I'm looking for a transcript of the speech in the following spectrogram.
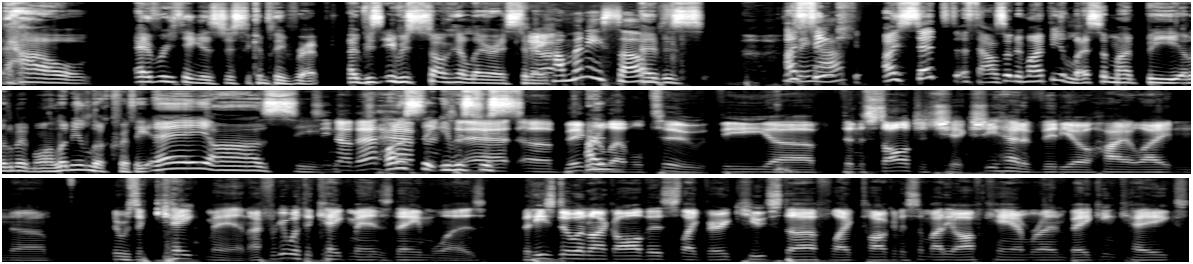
how everything is just a complete rip. It was it was so hilarious to me. Yeah. How many subs? It was. I think have? I said a thousand. It might be less. It might be a little bit more. Let me look quickly. A R Z. See now that Honestly, happens it was at just- a bigger I'm- level too. The uh, the nostalgia chick, she had a video highlighting. Uh, there was a cake man. I forget what the cake man's name was, but he's doing like all this like very cute stuff, like talking to somebody off camera and baking cakes.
